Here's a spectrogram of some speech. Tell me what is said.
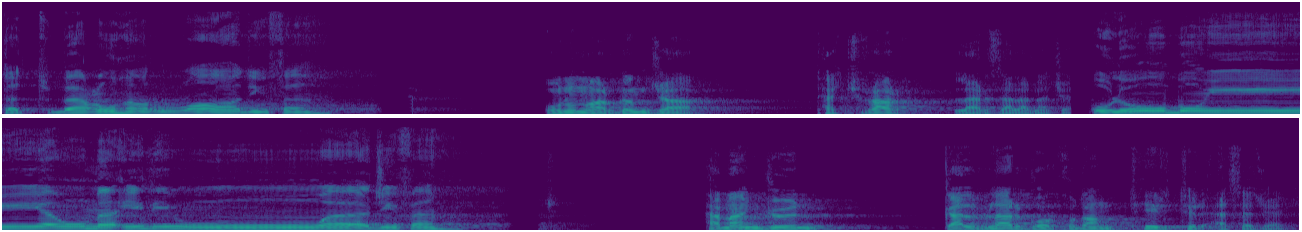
تتبعها الرادفة onun ardınca təkrar lərzələnəcək. قلوب يومئذ واجفة Həmən gün qəlblər qorxudan tir-tir əsəcək.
